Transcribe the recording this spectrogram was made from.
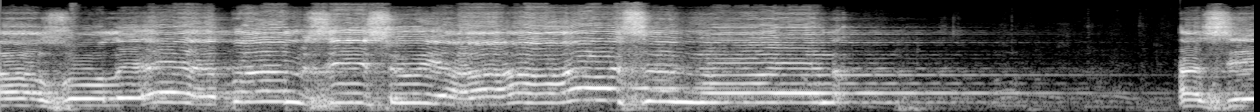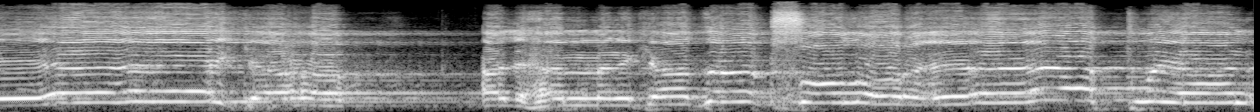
أزولي ضمزي سويا سنون أسيك ألهم من كذاك صلور طليان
